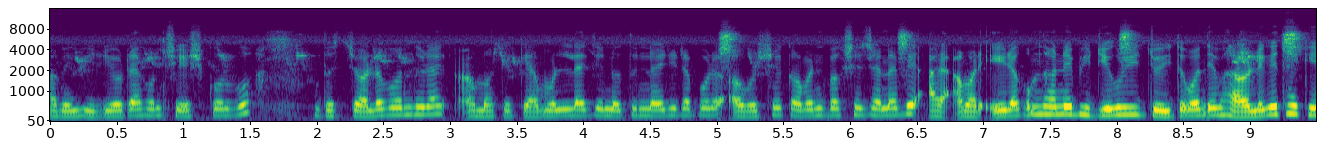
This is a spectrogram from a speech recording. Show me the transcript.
আমি ভিডিওটা এখন শেষ করব। তো চলো বন্ধুরা, আমাকে কেমন লাগছে নতুন নাইটিটা পরে অবশ্যই কমেন্ট বক্সে জানাবে। আর আমার এইরকম ধরনের ভিডিওগুলি যদি তোমাদের ভালো লেগে থাকে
